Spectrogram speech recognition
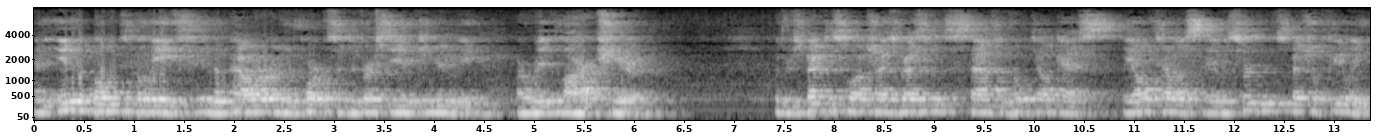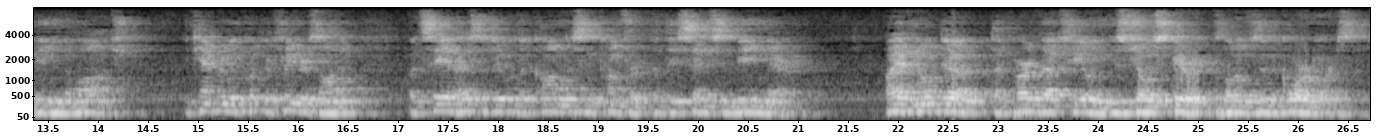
and in the bones belief in the power and importance of diversity in community are writ large here. With respect to Skwachàys residents, staff, and hotel guests, they all tell us they have a certain special feeling being in the lodge. They can't really put their fingers on it, but say it has to do with the calmness and comfort that they sense in being there. I have no doubt that part of that feeling is Joe's spirit flowing through the corridors,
